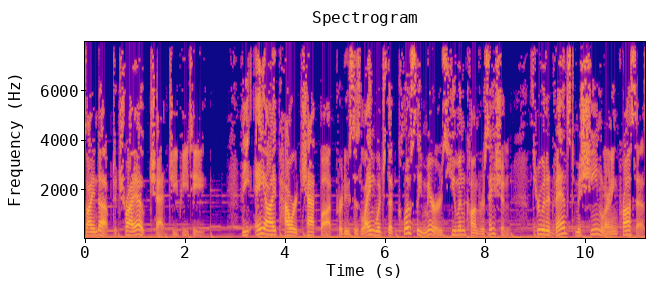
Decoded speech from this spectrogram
signed up to try out ChatGPT. The AI powered chatbot produces language that closely mirrors human conversation through an advanced machine learning process.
